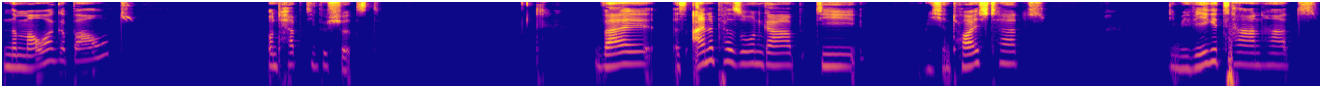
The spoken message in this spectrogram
eine Mauer gebaut und habe die beschützt weil es eine Person gab, die mich enttäuscht hat, die mir wehgetan hat.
